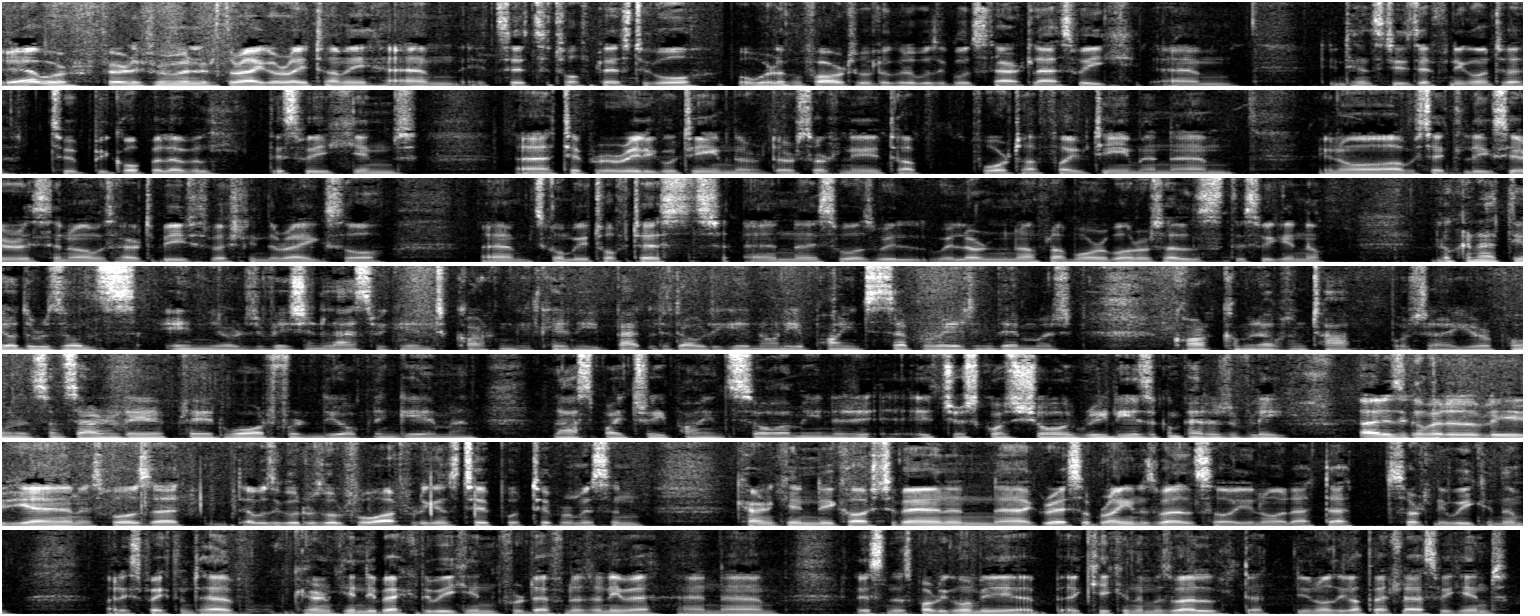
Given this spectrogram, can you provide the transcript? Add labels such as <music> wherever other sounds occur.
Yeah, we're fairly familiar with the Ragg, right, Tommy? Um, it's it's a tough place to go, but we're looking forward to it. Look, it was a good start last week. Um, the intensity is definitely going to, to be up a level this week, and uh, Tipper are a really good team. They're they're certainly a top four, top five team, and um, you know, I always take the league serious and always hard to beat, especially in the Ragg. So um, it's going to be a tough test, and I suppose we'll we'll learn an awful lot more about ourselves this weekend now. Looking at the other results in your division last weekend, Cork and Kilkenny battled it out again, only a point separating them with Cork coming out on top. But uh, your opponents on Saturday played Waterford in the opening game and lost by three points. So, I mean, it, it just goes to show it really is a competitive league. That is a competitive league, yeah, and I suppose that that was a good result for Waterford against Tip, but Tip were missing Karen Kennedy, Kosh and uh, Grace O'Brien as well, so, you know, that, that certainly weakened them. I'd expect them to have Karen Kennedy back at the weekend for definite anyway. And um, listen, there's probably going to be a, a, kick in them as well. That you know they got back last weekend.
